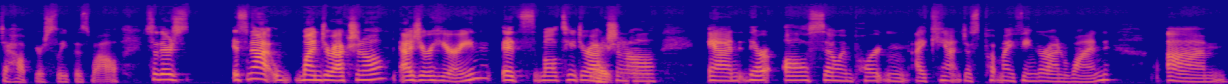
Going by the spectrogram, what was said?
to help your sleep as well. So there's it's not one directional as you're hearing. It's multi-directional and they're all so important. I can't just put my finger on one. Um,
